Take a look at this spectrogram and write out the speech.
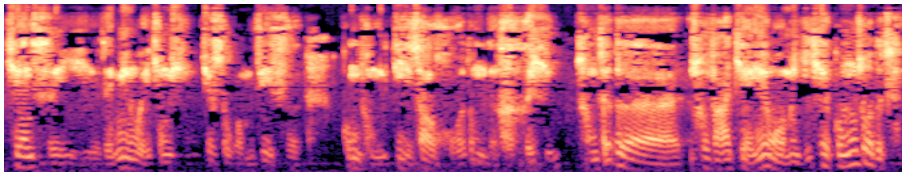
坚持以人民为中心，就是我们这次共同缔造活动的核心。从这个出发，检验我们一切工作的成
